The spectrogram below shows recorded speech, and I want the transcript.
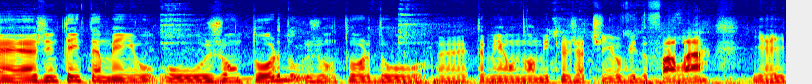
É, a gente tem também o, o, João Tordo. O João Tordo é, também é um nome que eu já tinha ouvido falar e aí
